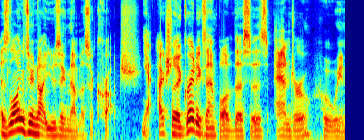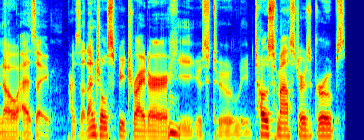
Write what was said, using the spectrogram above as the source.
as long as you're not using them as a crutch. Yeah. Actually, a great example of this is Andrew, who we know as a presidential speechwriter. Mm-hmm. He used to lead Toastmasters groups,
